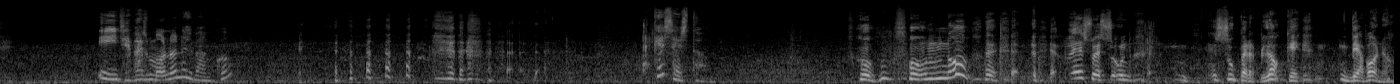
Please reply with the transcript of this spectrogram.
¿Y llevas mono en el banco? ¿Qué es esto? Oh, oh, no. Eh, Eso es un superbloque de abono.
